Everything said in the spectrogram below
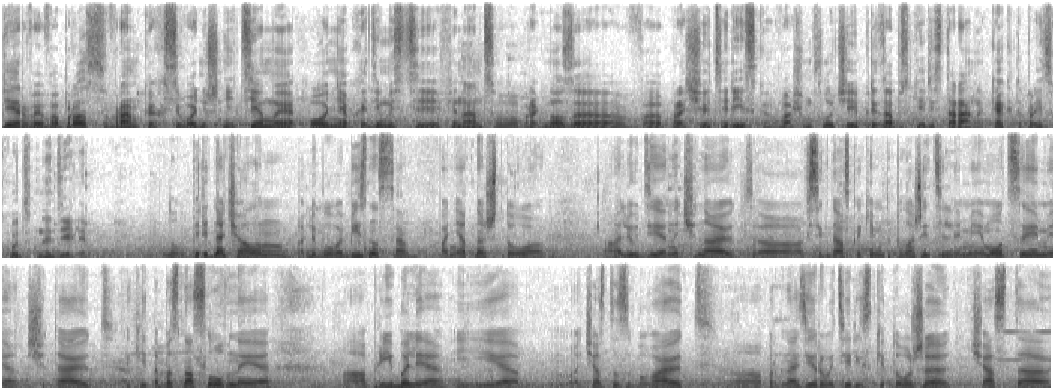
Первый вопрос в рамках сегодняшней темы о необходимости финансового прогноза в просчете риска, в вашем случае при запуске ресторана. Как это происходит на деле? Ну, перед началом любого бизнеса понятно, что а, люди начинают э, всегда с какими-то положительными эмоциями, считают какие-то баснословные а, прибыли и часто забывают а, прогнозировать и риски тоже, часто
